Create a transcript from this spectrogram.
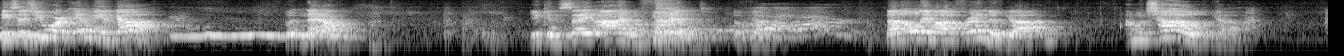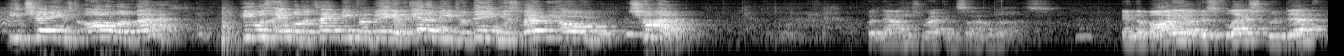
He says, you were an enemy of God. But now, You can say, I am a friend of God. Not only am I a friend of God, I'm a child of God. He changed all of that. He was able to take me from being an enemy to being his very own child. But now he's reconciled us. In the body of his flesh through death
